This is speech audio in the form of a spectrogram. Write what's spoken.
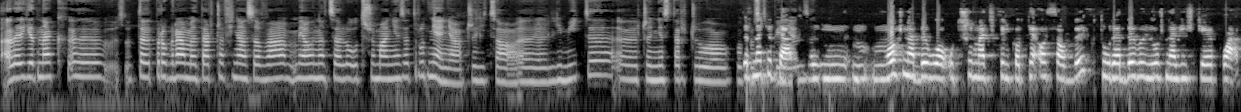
Ale jednak e, te programy tarcza finansowa miały na celu utrzymanie zatrudnienia, czyli co, e, limity, czy nie starczyło po to prostu znaczy tak, pieniędzy? tak, można było utrzymać tylko te osoby, które były już na liście płac,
